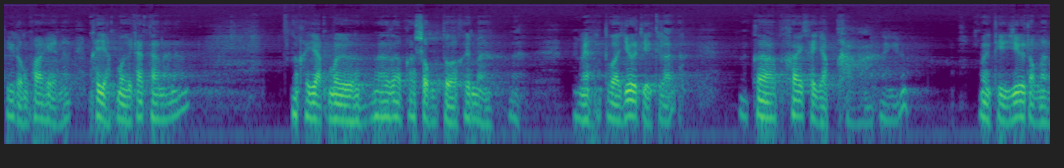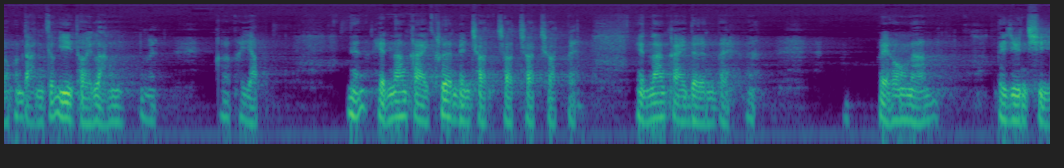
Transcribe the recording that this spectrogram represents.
ที่หลวงพ่อเห็นนะขยับมือท่านทางนั้นนะเราขยับมือแล้วเราก็ส่งตัวขึ้นมาเห็นไหมตัวยืดอีกแล้ว ก็ค่อยขยับขาอย่างเงี้ยบางทียืดออกมาเราก็ดันเก้าอี้ถอยหลังใช่ไหมก็ขยับ เนี่ย เห็นร่างกายเคลื่อนเป็นช็อตช็อตช็อตช็อตไป เห็นร่างกายเดินไปนะไปห้องน้ำไปยืนฉี่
